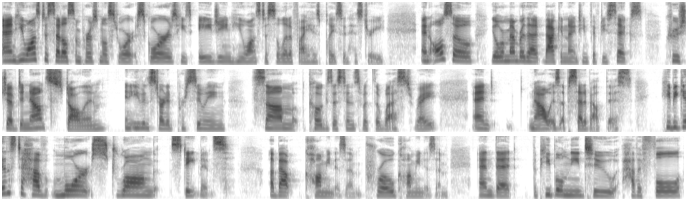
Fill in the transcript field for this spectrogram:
And he wants to settle some personal store, scores. He's aging. He wants to solidify his place in history. And also, you'll remember that back in 1956, Khrushchev denounced Stalin and even started pursuing some coexistence with the West, right? And Mao is upset about this. He begins to have more strong statements about communism, pro communism, and that the people need to have a full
